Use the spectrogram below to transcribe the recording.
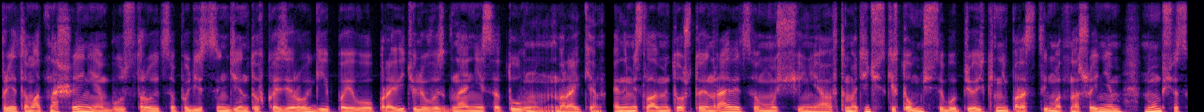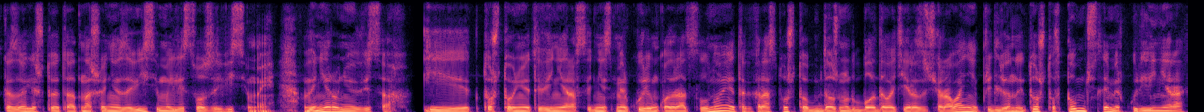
При этом отношения будут строиться по дисценденту в Козероге и по его правителю в изгнании Сатурну в раке. Иными словами, то, что и нравится в мужчине, автоматически в том числе будет приводить к непростым отношениям. Ну, мы сейчас сказали, что это отношения зависимые или созависимые. Венера у нее в весах. И то, что у нее это Венера в соединении с Меркурием квадрат с Луной, это как раз то, что должно было давать ей разочарование определенное. И то, что в том числе Меркурий Венера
